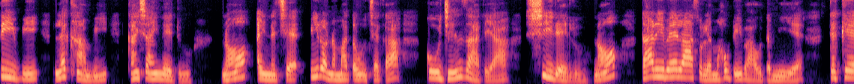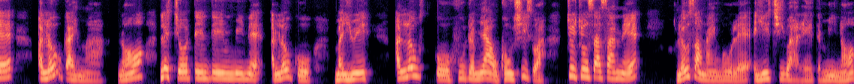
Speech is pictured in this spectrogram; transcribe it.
တီးပြီးလက်ခံပြီးခိုင်းဆိုင်တဲ့သူနော်အဲ့နှစ်ချက်ပြီးတော့နံပါတ်3အချက်ကကိုချင်းစာတရားရှိတဲ့လူနော်ဒါတွေပဲလားဆိုလည်းမဟုတ်သေးပါဘူးတမီးရဲ့တကယ်အလုတ်အကင်မှာနော်လက်ကြောတင်းတင်းပြီးနဲ့အလုတ်ကိုမရွေးအလုတ်ကိုဟူဓမြကိုဂုံရှိစွာကြိုကြိုဆာဆာနဲ့လှုပ်ဆောင်နိုင်ဖို့လည်းအရေးကြီးပါတယ်တမီးနော်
